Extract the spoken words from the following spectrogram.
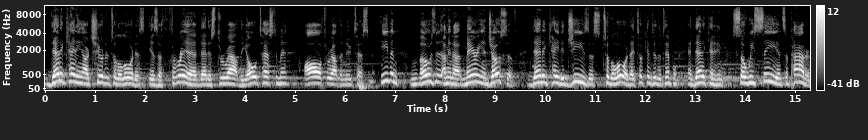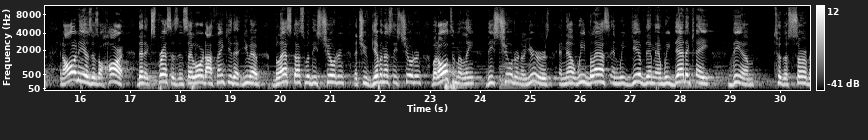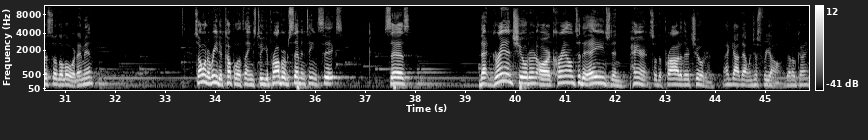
dedicating our children to the Lord is, is a thread that is throughout the Old Testament, all throughout the New Testament. Even Moses, I mean, uh, Mary and Joseph dedicated Jesus to the Lord. They took him to the temple and dedicated him. So we see it's a pattern. And all it is is a heart that expresses and say, Lord, I thank you that you have blessed us with these children, that you've given us these children, but ultimately these children are yours, and now we bless and we give them and we dedicate them to the service of the Lord. Amen? So I want to read a couple of things to you. Proverbs 17 6 says that grandchildren are a crown to the aged, and parents are the pride of their children. I got that one just for y'all. Is that okay?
